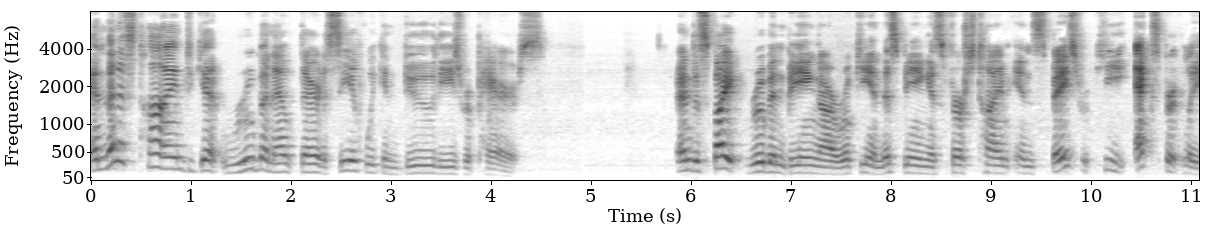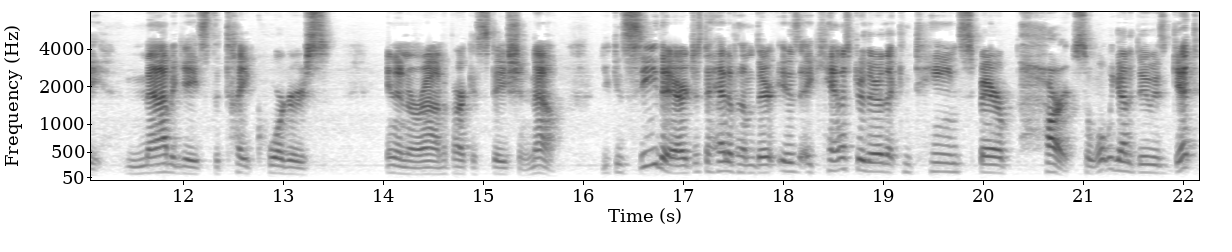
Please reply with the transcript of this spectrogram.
And then it's time to get Ruben out there to see if we can do these repairs. And despite Ruben being our rookie and this being his first time in space, he expertly navigates the tight quarters in and around Hipparchus Station. Now, you can see there, just ahead of him, there is a canister there that contains spare parts. So what we got to do is get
